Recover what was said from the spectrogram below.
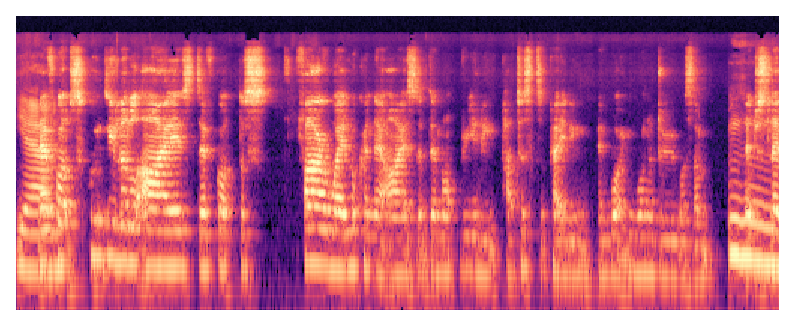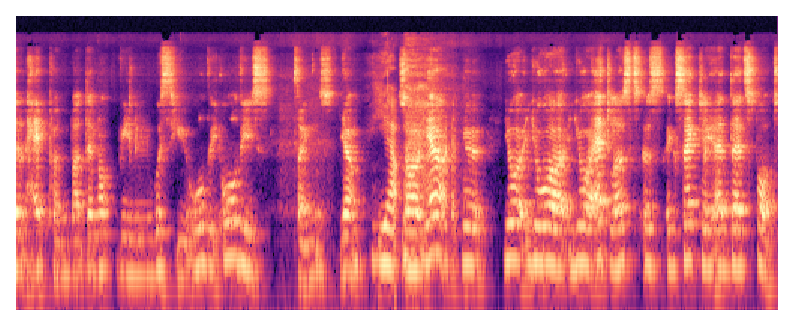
Yeah. They've got squinty little eyes. They've got this far away look in their eyes that they're not really participating in what you want to do with them. They just Mhm. let it happen, but they're not really with you. All the all these things. Yeah. Yeah. So yeah, your your your your atlas is exactly at that spot.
